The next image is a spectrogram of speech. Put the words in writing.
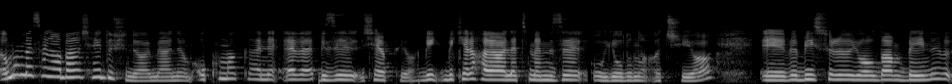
Ama mesela ben şey düşünüyorum yani okumak hani evet bizi şey yapıyor. Bir, bir kere hayal etmemizi o yolunu açıyor. E, ve bir sürü yoldan beyni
